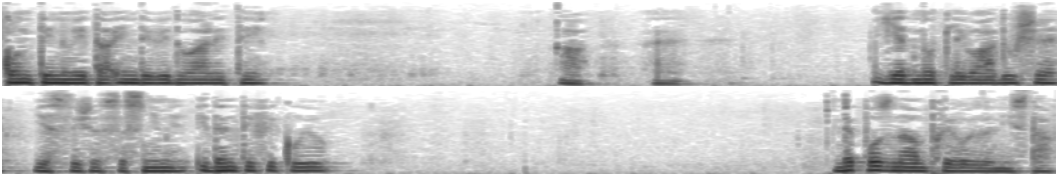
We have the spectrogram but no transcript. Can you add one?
kontinuita individuality a eh, jednotlivá duše, jestliže se s nimi identifikuju. Nepoznám přirozený stav.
